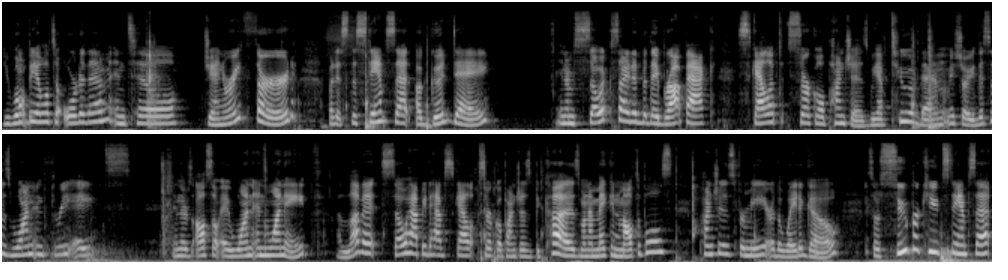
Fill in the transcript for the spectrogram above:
You won't be able to order them until January 3rd, but it's the stamp set A Good Day. And I'm so excited, but they brought back scalloped circle punches. We have two of them. Let me show you. This is one and three eighths, and there's also a one and one eighth. I love it. So happy to have scallop circle punches because when I'm making multiples, punches for me are the way to go. So super cute stamp set.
